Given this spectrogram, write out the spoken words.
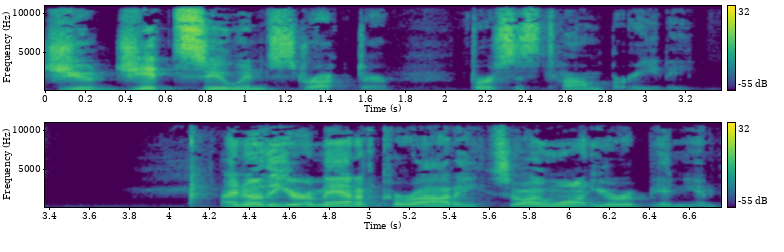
jujitsu instructor versus Tom Brady. I know that you're a man of karate, so I want your opinion.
